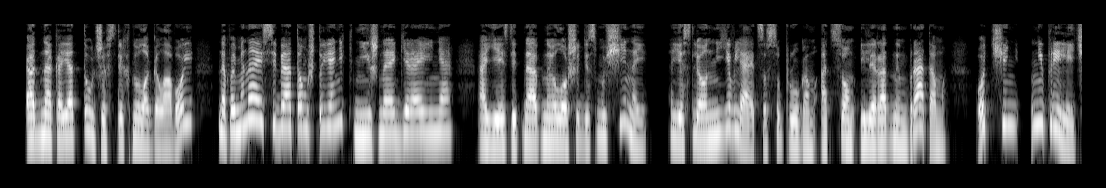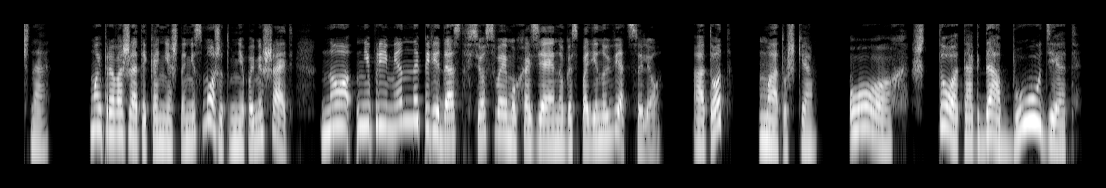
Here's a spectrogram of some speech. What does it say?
Однако я тут же встряхнула головой, напоминая себе о том, что я не книжная героиня, а ездить на одной лошади с мужчиной, если он не является супругом, отцом или родным братом, очень неприлично. Мой провожатый, конечно, не сможет мне помешать, но непременно передаст все своему хозяину, господину Ветцелю, а тот — матушке. Ох, что тогда будет?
